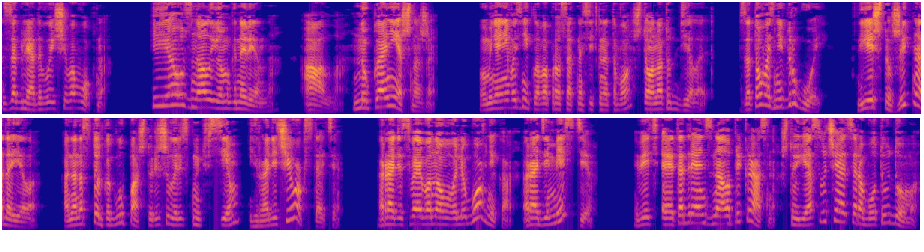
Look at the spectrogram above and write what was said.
заглядывающего в окна. И я узнал ее мгновенно. Алла. Ну, конечно же. У меня не возникло вопроса относительно того, что она тут делает. Зато возник другой. Ей что, жить надоело? Она настолько глупа, что решила рискнуть всем, и ради чего, кстати? Ради своего нового любовника? Ради мести? Ведь эта дрянь знала прекрасно, что я, случается, работаю дома.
